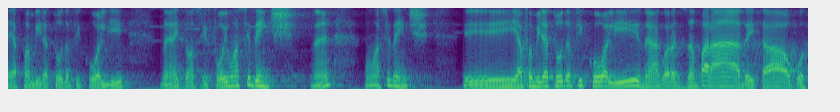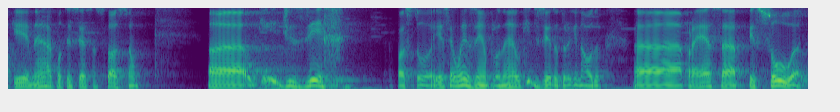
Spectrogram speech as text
E a família toda ficou ali, né? Então assim, foi um acidente, né? Um acidente. E a família toda ficou ali, né, agora desamparada e tal, porque né, aconteceu essa situação. Uh, o que dizer, pastor? Esse é um exemplo, né? O que dizer, doutor Aguinaldo, uh, para essa pessoa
